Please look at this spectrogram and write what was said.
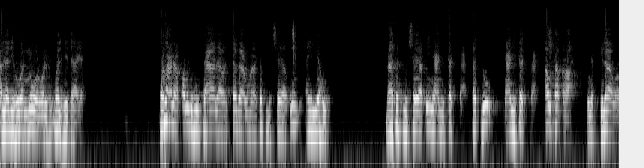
الذي هو النور والهداية. ومعنى قوله تعالى واتبعوا ما تتلو الشياطين أي اليهود. ما تتلو الشياطين يعني تتبع تتلو يعني تتبع أو تقرأ من التلاوة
